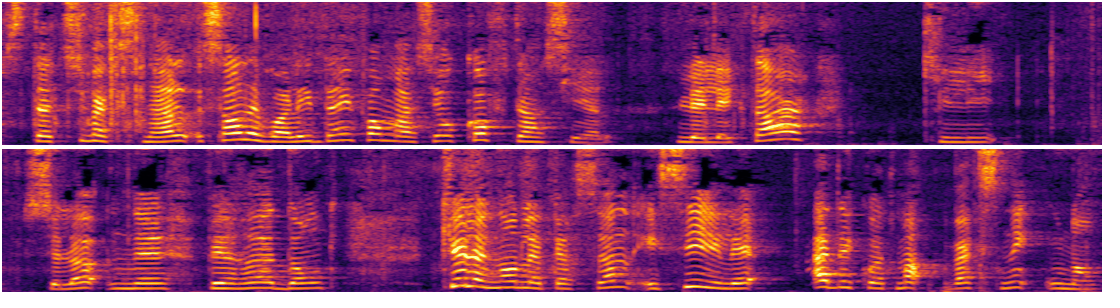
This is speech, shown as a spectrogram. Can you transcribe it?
statut vaccinal sans dévoiler d'informations confidentielles. Le lecteur qui lit cela ne verra donc que le nom de la personne et s'il est adéquatement vacciné ou non.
